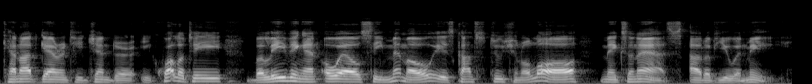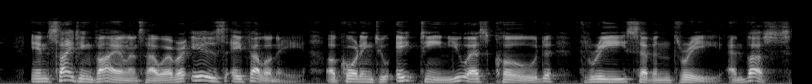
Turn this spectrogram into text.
cannot guarantee gender equality, believing an OLC memo is constitutional law makes an ass out of you and me. Inciting violence, however, is a felony, according to 18 U.S. Code 373, and thus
